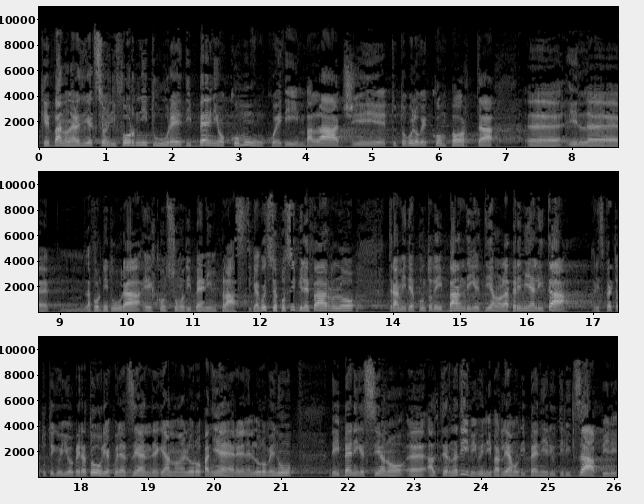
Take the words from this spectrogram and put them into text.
che vanno nella direzione di forniture di beni o comunque di imballaggi e tutto quello che comporta eh, il, la fornitura e il consumo di beni in plastica. Questo è possibile farlo tramite appunto dei bandi che diano la premialità rispetto a tutti quegli operatori e quelle aziende che hanno nel loro paniere, nel loro menù, dei beni che siano eh, alternativi, quindi parliamo di beni riutilizzabili.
